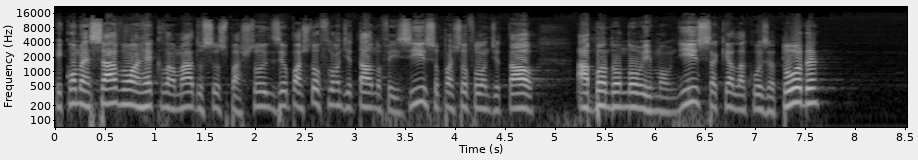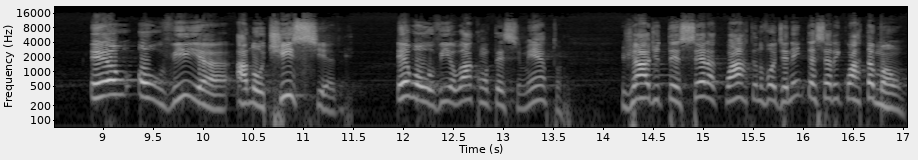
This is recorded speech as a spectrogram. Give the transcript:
e começavam a reclamar dos seus pastores, dizer, o pastor falando de tal não fez isso, o pastor falando de tal abandonou o irmão nisso, aquela coisa toda. Eu ouvia a notícia, eu ouvia o acontecimento, já de terceira, quarta, não vou dizer nem terceira e quarta mão.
